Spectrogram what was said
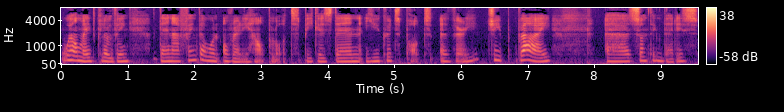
well-made clothing, then I think that would already help a lot because then you could spot a very cheap buy, uh, something that is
